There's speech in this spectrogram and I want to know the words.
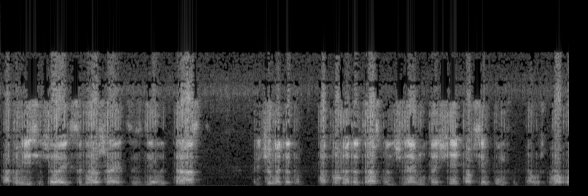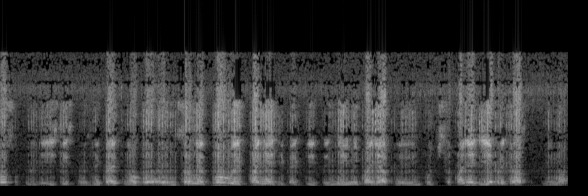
потом, если человек соглашается сделать траст, причем этот, потом этот траст мы начинаем уточнять по всем пунктам, потому что вопросов у людей, естественно, возникает много. Инструмент новый, понятия какие-то не, непонятные, им хочется понять, и я прекрасно понимаю.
